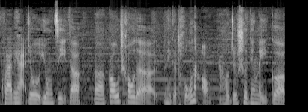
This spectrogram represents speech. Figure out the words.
库拉皮卡就用自己的呃高超的那个头脑，然后就设定了一个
